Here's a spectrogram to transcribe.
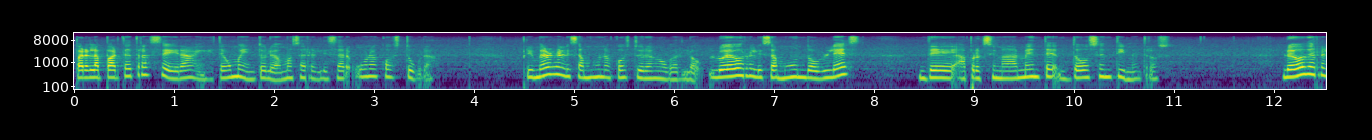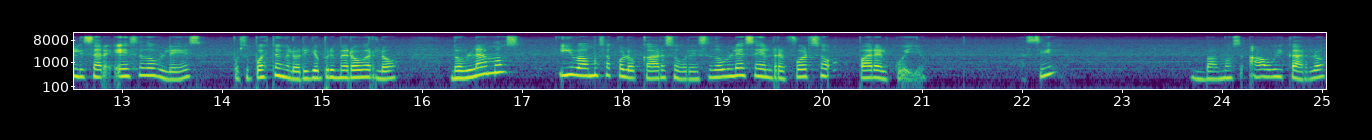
Para la parte trasera, en este aumento, le vamos a realizar una costura. Primero realizamos una costura en overlock, luego realizamos un doblez de aproximadamente 2 centímetros. Luego de realizar ese doblez, por supuesto en el orillo primero overlock, doblamos y vamos a colocar sobre ese doblez el refuerzo para el cuello. Así. Vamos a ubicarlo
